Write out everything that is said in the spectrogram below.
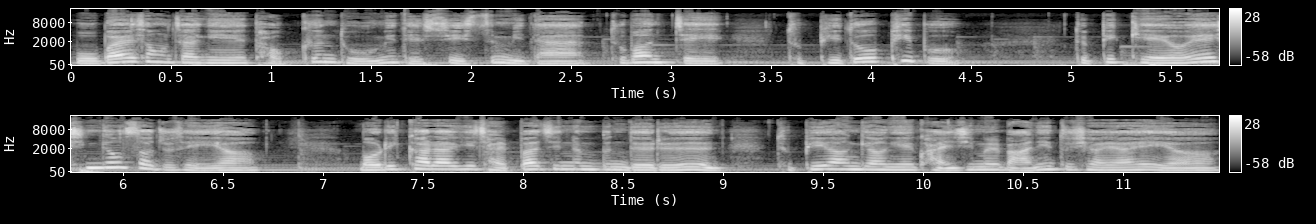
모발 성장에 더 큰 도움이 될 수 있습니다. 두 번째, 두피도 피부. 두피 케어에 신경 써주세요. 머리카락이 잘 빠지는 분들은 두피 환경에 관심을 많이 두셔야 해요.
